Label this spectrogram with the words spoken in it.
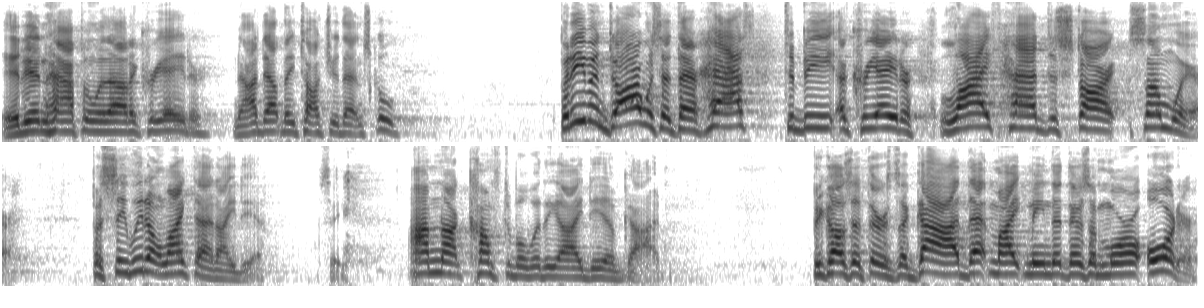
it didn't happen without a creator. Now, I doubt they taught you that in school. But even Darwin said there has to be a creator. Life had to start somewhere. But see, we don't like that idea. See, I'm not comfortable with the idea of God. Because if there's a God, that might mean that there's a moral order.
